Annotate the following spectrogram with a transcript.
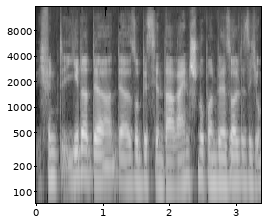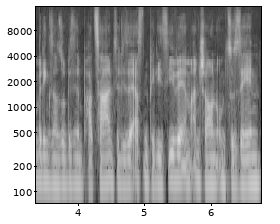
ich finde, jeder, der, der so ein bisschen da reinschnuppern will, sollte sich unbedingt so ein bisschen ein paar Zahlen zu dieser ersten PDC-WM anschauen, um zu sehen,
